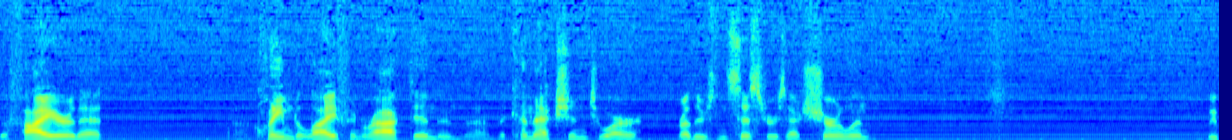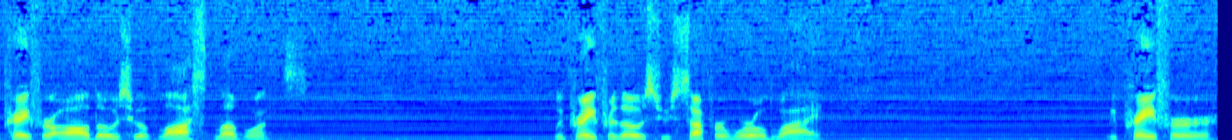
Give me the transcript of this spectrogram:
the fire that uh, claimed a life in Rockton and the connection to our brothers and sisters at Shirland. We pray for all those who have lost loved ones. We pray for those who suffer worldwide. We pray for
